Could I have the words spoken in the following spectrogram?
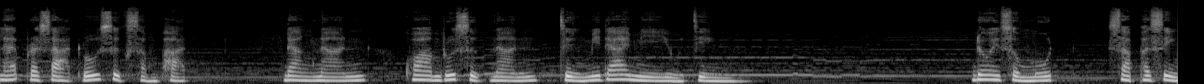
และประสาทรู้สึกสัมผัส ดังนั้น ความรู้สึกนั้นจึงไม่ได้มีอยู่จริง โดยสมมุติสรรพสิ่ง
